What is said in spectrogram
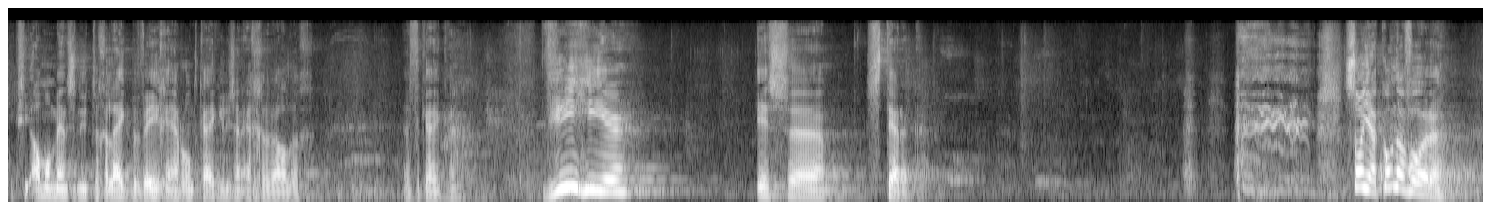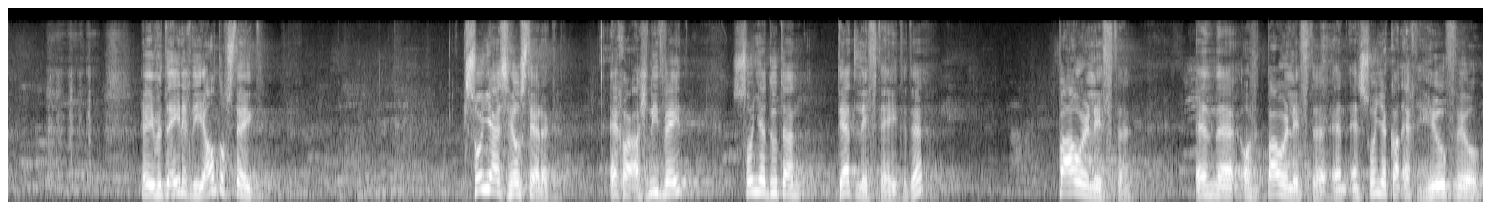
Ik zie allemaal mensen nu tegelijk bewegen en rondkijken. Jullie zijn echt geweldig. Even kijken. Wie hier is uh, sterk? Sonja, kom naar voren. Je bent de enige die je hand opsteekt. Sonja is heel sterk. Echt waar, als je niet weet. Sonja doet aan deadliften, heet het hè? Powerliften. En, uh, of powerliften. En, en Sonja kan echt heel veel...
